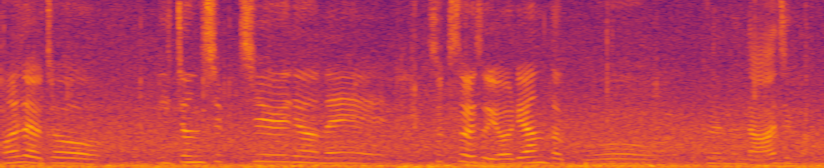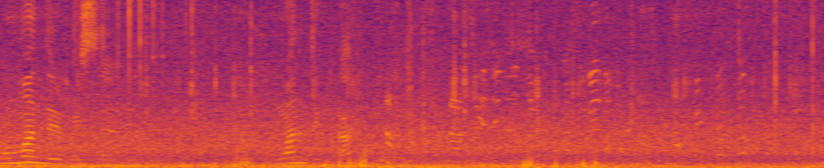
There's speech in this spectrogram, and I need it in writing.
맞아요. 저 2017년에 숙소에서 요리한다고 그랬는데 아직 못 만들고 있어요. 못 만들까? 음.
